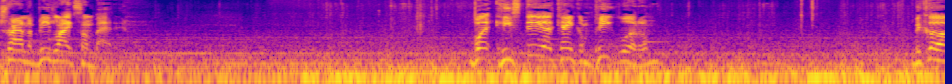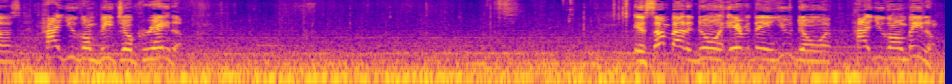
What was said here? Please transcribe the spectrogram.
trying to be like somebody. But he still can't compete with him because how you gonna beat your creator? If somebody doing everything you doing, how you gonna beat them?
